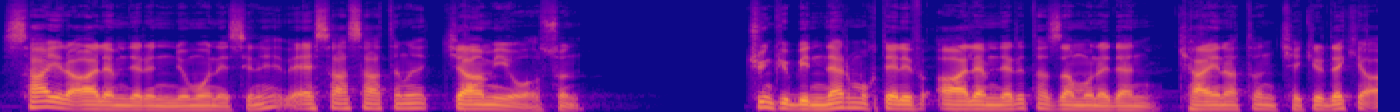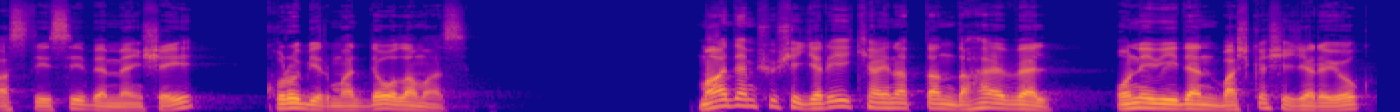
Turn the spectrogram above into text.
sair alemlerin numunesini ve esasatını cami olsun. Çünkü binler muhtelif alemleri tazammun eden kainatın çekirdeki aslisi ve menşei, kuru bir madde olamaz. Madem şu şecere-i kainattan daha evvel o neviden başka şecere yok,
